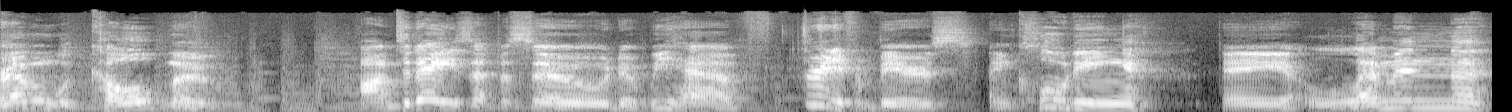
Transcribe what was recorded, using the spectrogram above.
Grubbing with Cult Moo. On today's episode, we have three different beers, including a lemon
